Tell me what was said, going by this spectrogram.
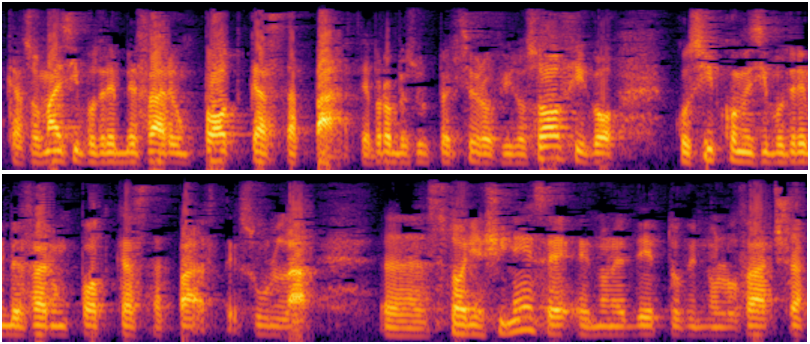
casomai si potrebbe fare un podcast a parte proprio sul pensiero filosofico, così come si potrebbe fare un podcast a parte sulla eh, storia cinese e non è detto che non lo faccia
